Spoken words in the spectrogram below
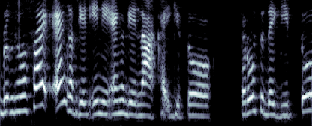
belum selesai eh ngerjain ini eh ngerjain nah kayak gitu. Terus udah gitu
